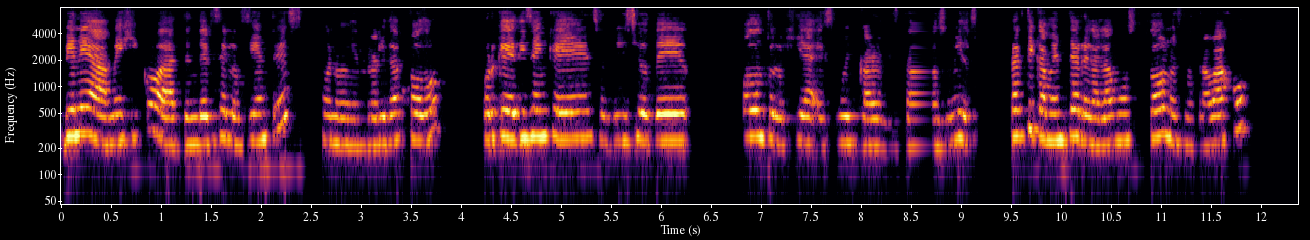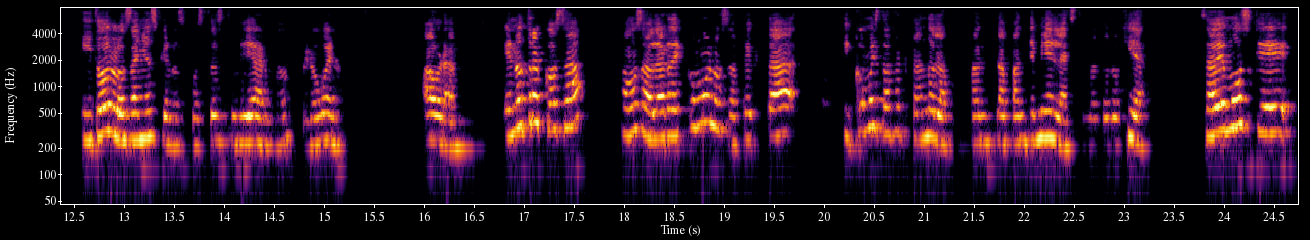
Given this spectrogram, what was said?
viene a México a atenderse los dientes, bueno, en realidad todo, porque dicen que el servicio de odontología es muy caro en Estados Unidos prácticamente regalamos todo nuestro trabajo y todos los años que nos costó estudiar, ¿no? Pero bueno, ahora, en otra cosa, vamos a hablar de cómo nos afecta y cómo está afectando la, la pandemia en la estomatología. Sabemos que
